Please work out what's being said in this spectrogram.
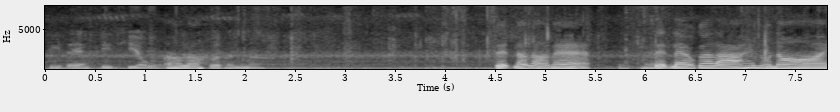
สีแดงสีเขียวอ้าวเหรอ ตัวนั้นมาเสร็จแล้วเหรอแม่ เสร็จแล้วก็ลาให้หนูหน่อย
